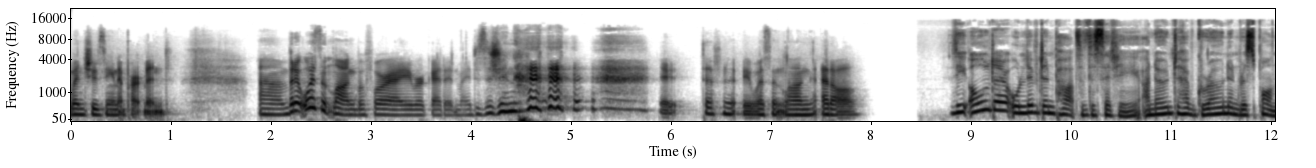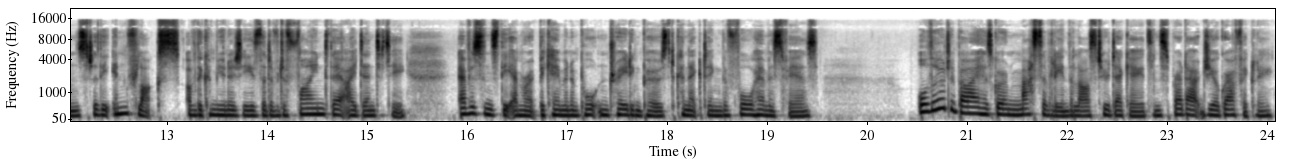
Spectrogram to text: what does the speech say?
when choosing an apartment. Um, but it wasn't long before I regretted my decision. it definitely wasn't long at all. The older or lived in parts of the city are known to have grown in response to the influx of the communities that have defined their identity ever since the emirate became an important trading post connecting the four hemispheres. Although Dubai has grown massively in the last two decades and spread out geographically,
